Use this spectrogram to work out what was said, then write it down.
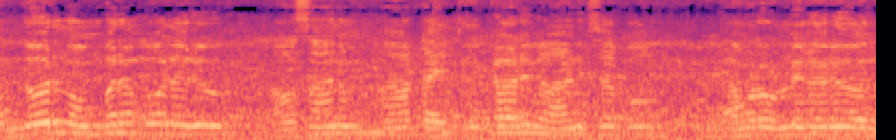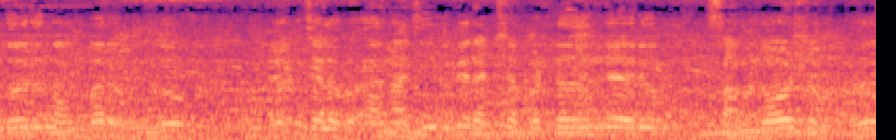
എന്തോ ഒരു നൊമ്പരം പോലെ ഒരു അവസാനം ആ ടൈറ്റിൽ കാർഡ് കാണിച്ചപ്പോൾ നമ്മുടെ ഉള്ളിലൊരു എന്തോ ഒരു നൊമ്പരം എന്തോ ചില നജീബിക്ക് രക്ഷപ്പെട്ടതിന്റെ ഒരു സന്തോഷം ഒരു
